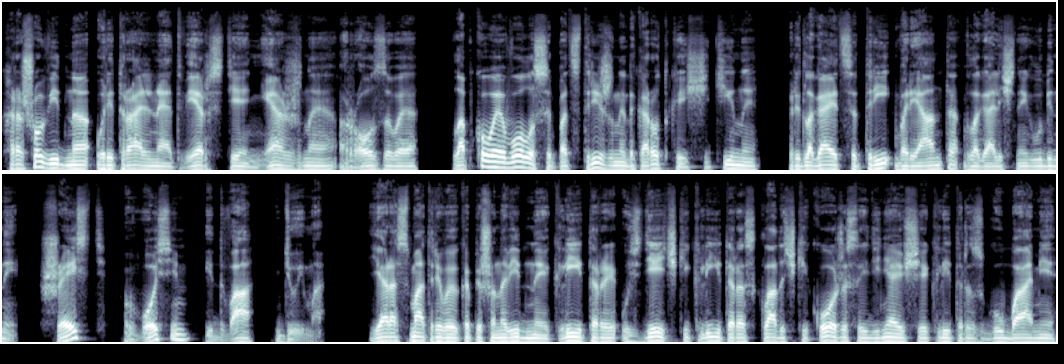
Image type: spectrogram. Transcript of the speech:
Хорошо видно уретральное отверстие, нежное, розовое. Лобковые волосы подстрижены до короткой щетины. Предлагается три варианта влагалищной глубины — 6, 8 и 2 дюйма. Я рассматриваю капюшоновидные клиторы, уздечки клитора, складочки кожи, соединяющие клитор с губами.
